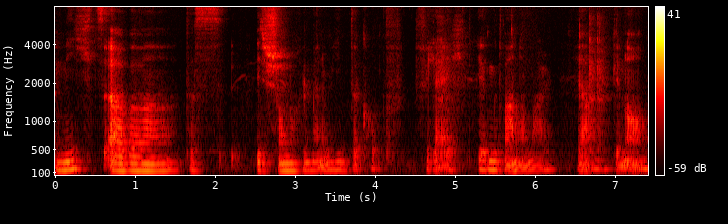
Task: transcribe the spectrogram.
nichts, aber das ist schon noch in meinem Hinterkopf. Vielleicht irgendwann einmal. Ja, genau.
